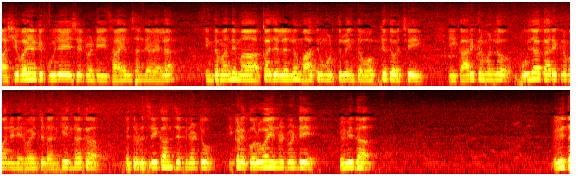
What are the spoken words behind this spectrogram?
ఆ శివయ్యకి పూజ చేసేటువంటి ఈ సాయం సంధ్య వేళ ఇంతమంది మా అక్క చెల్లెళ్ళు మాతృమూర్తులు ఇంత ఓపికతో వచ్చి ఈ కార్యక్రమంలో పూజా కార్యక్రమాన్ని నిర్వహించడానికి ఇందాక మిత్రుడు శ్రీకాంత్ చెప్పినట్టు ఇక్కడ కొలువై ఉన్నటువంటి వివిధ వివిధ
